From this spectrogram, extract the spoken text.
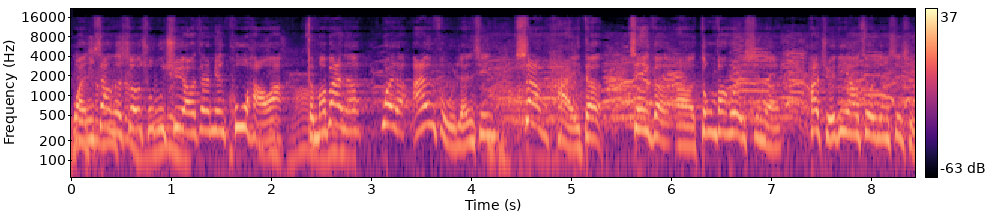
晚上的时候出不去啊，在那边哭嚎啊，怎么办呢？为了安抚人心，上海的这个呃东方卫视呢，他决定要做一件事情，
